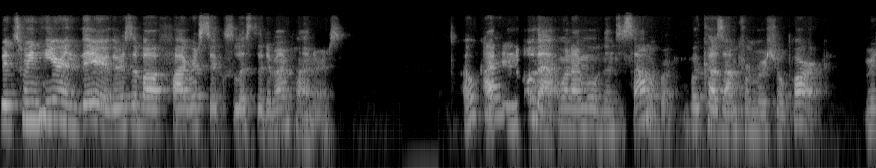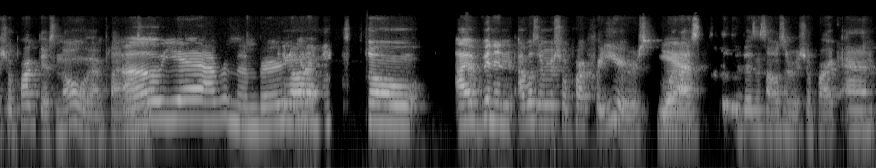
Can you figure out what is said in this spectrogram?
Between here and there, there's about five or six listed event planners. Okay. I didn't know that when I moved into Saddle Brook because I'm from Ridgefield Park. Ridgefield Park, there's no event planners. Oh yeah, I remember. you know what I mean? So I've been in, I was in Ridgefield Park for years. When I started the business, I was in Ridgefield Park and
